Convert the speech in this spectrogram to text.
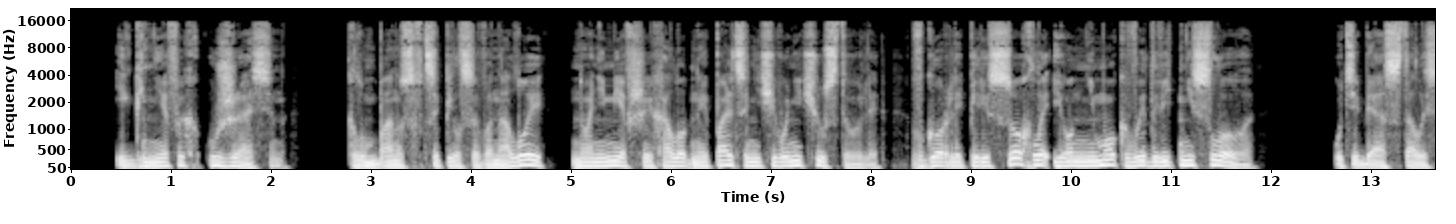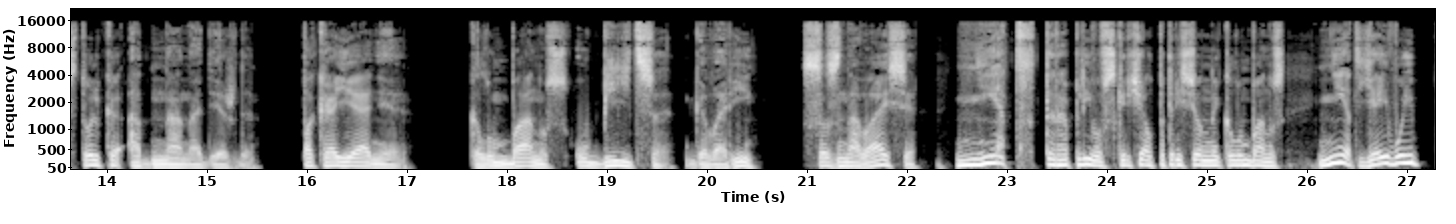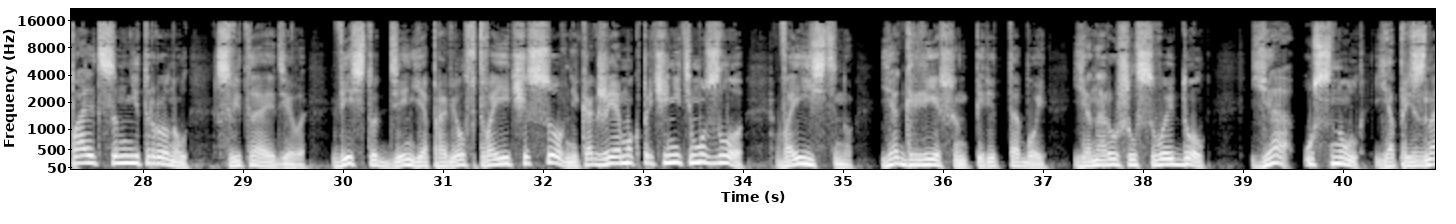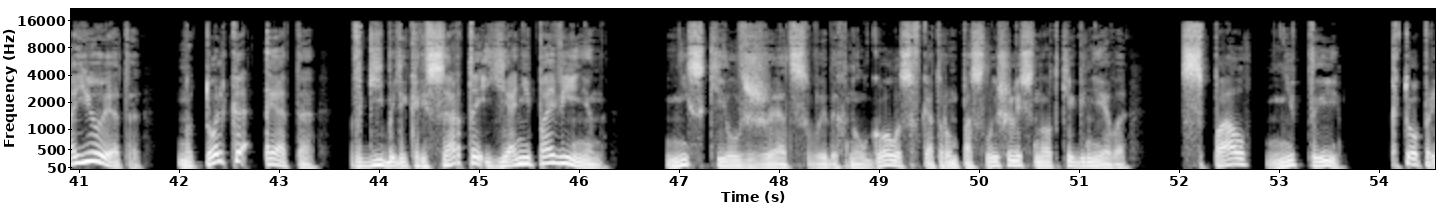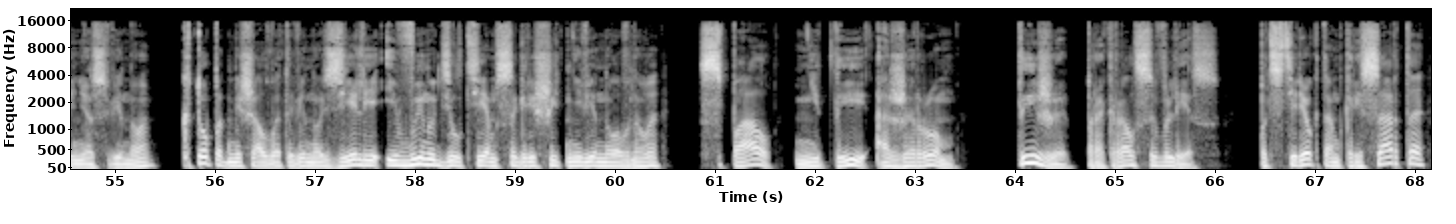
и гнев их ужасен. Колумбанус вцепился в аналой, но онемевшие холодные пальцы ничего не чувствовали — в горле пересохло, и он не мог выдавить ни слова. У тебя осталась только одна надежда. Покаяние. Колумбанус, убийца, говори. Сознавайся. «Нет!» — торопливо вскричал потрясенный Колумбанус. «Нет, я его и пальцем не тронул. Святая дева, весь тот день я провел в твоей часовне. Как же я мог причинить ему зло? Воистину, я грешен перед тобой. Я нарушил свой долг. Я уснул. Я признаю это. Но только это. В гибели Крисарта я не повинен». «Низкий лжец», — выдохнул голос, в котором послышались нотки гнева. «Спал не ты. Кто принес вино? Кто подмешал в это вино зелье и вынудил тем согрешить невиновного? Спал не ты, а Жером. Ты же прокрался в лес подстерег там Крисарта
